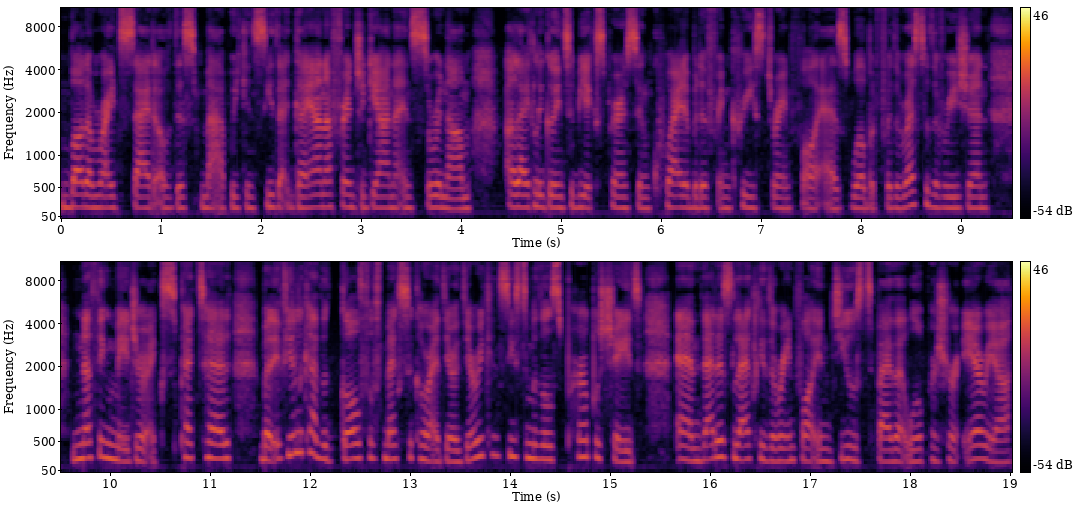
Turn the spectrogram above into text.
bottom right side of this map, we can see that Guyana, French Guiana, and Suriname are likely going to be experiencing quite a bit of increased rainfall as well. But for the rest of the region, region. Nothing major expected. But if you look at the Gulf of Mexico right there, there we can see some of those purple shades. And that is likely the rainfall induced by that low pressure area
